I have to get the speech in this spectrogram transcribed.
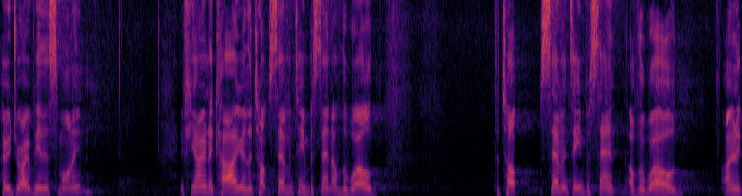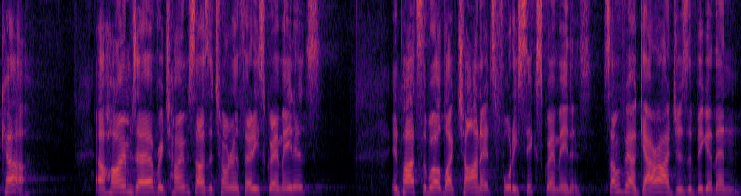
Who drove here this morning? If you own a car, you're in the top 17% of the world the top 17% of the world own a car. Our homes, our average home size is 230 square meters. In parts of the world like China, it's 46 square meters. Some of our garages are bigger than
